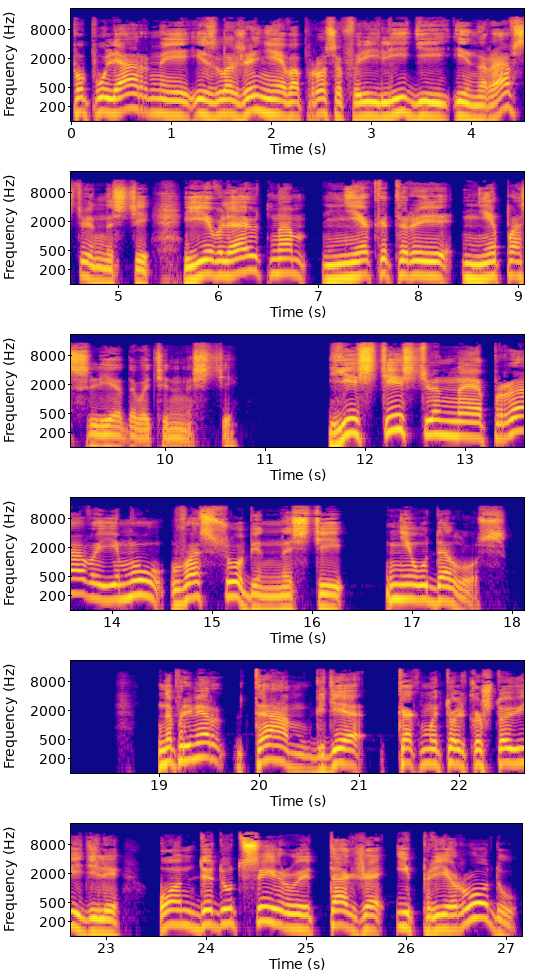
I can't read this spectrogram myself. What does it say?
популярные изложения вопросов религии и нравственности являют нам некоторые непоследовательности. Естественное право ему в особенности не удалось. Например, там, где, как мы только что видели, он дедуцирует также и природу,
